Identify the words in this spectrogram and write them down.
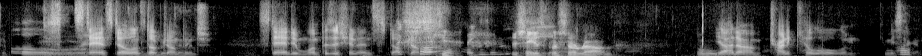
Jump. Yep. Oh. Stand still and stop jumping. damage. Stand in one position and stop jumping. they moved The chicken's me. pushing around. Oh. Yeah, I know. I'm trying to kill all of them. Give me a Oh. second.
